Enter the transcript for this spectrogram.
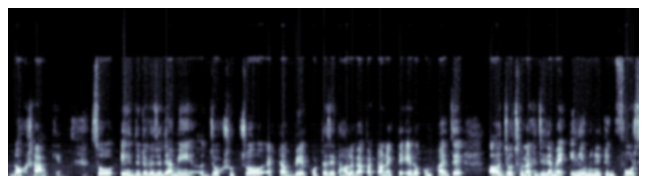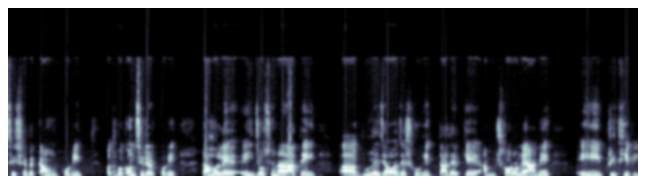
নকশা আঁকে। সো এই দুটোকে যদি আমি যোগসূত্র একটা বের করতে যাই, তাহলে ব্যাপারটা অনেকটা এরকম হয় যে যোচনাকে যদি আমি ইলিমিনেটিং ফোর্স হিসেবে কাউন্ট করি অথবা কনসিডার করি, তাহলে এই যোচনা রাতেই ভুলে যাওয়া যে শহীদ, তাদেরকে আম- স্মরণে আনে এই পৃথিবী,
